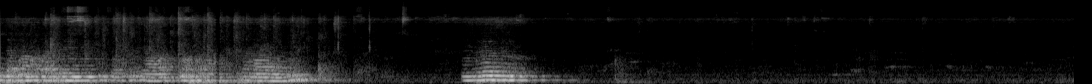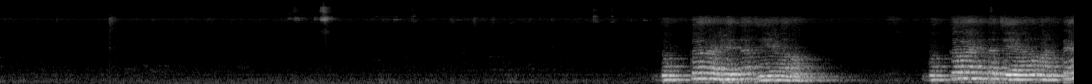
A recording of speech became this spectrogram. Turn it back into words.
బ్రహ్మశ్మిత మహాపరివేదికి నా ఆత్మ ప్రణామాలు ఈరోజు దుఃఖరహిత జీవనం. దుఃఖరహిత జీవనం అంటే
